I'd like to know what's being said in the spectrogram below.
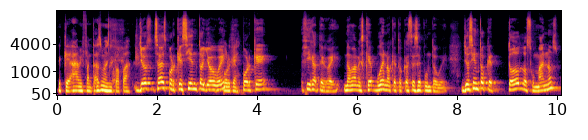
De que, ah, mi fantasma es mi papá. Yo, ¿sabes por qué siento yo, güey? ¿Por qué? Porque, fíjate, güey. No mames, qué bueno que tocaste ese punto, güey. Yo siento que todos los humanos,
